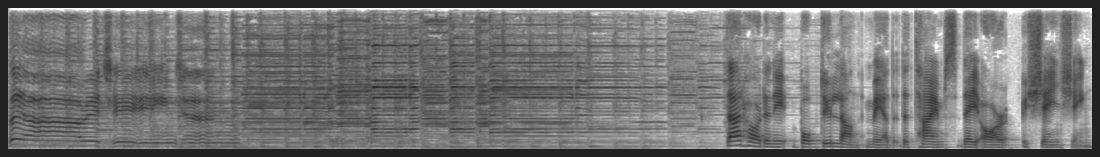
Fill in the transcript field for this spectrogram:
they are a changing. Där hörde ni Bob Dylan med The Times They Are Changing.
